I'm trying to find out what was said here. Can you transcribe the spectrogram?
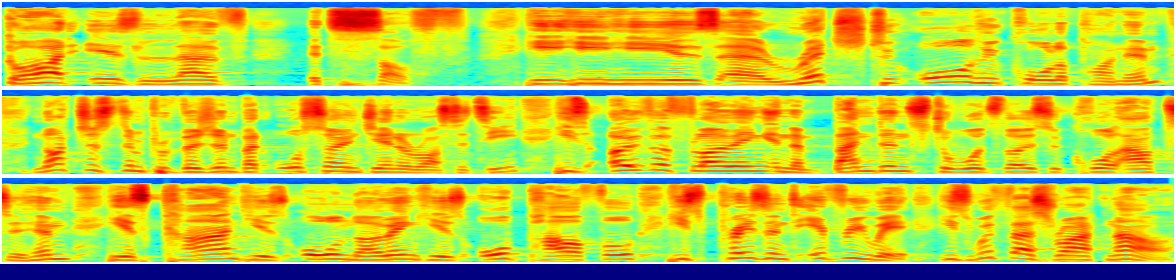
God is love itself. He, he, he is uh, rich to all who call upon him, not just in provision, but also in generosity. He's overflowing in abundance towards those who call out to him. He is kind. He is all knowing. He is all powerful. He's present everywhere. He's with us right now.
